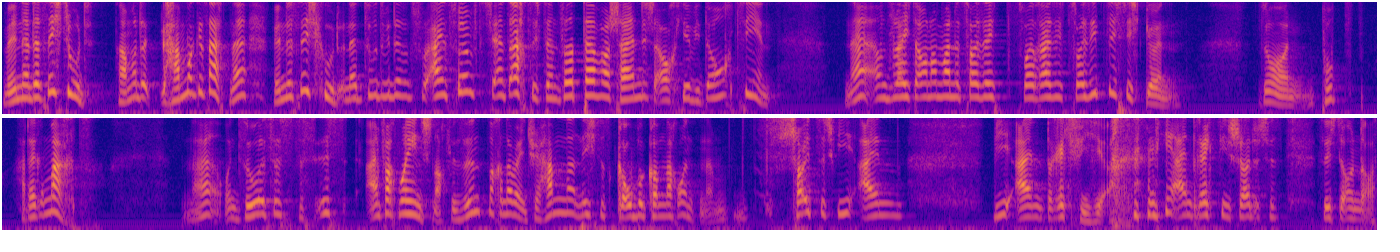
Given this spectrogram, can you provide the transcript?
Wenn er das nicht tut, haben wir, haben wir gesagt, ne? wenn es nicht tut und er tut wieder 1,50, 1,80, dann wird er wahrscheinlich auch hier wieder hochziehen. Ne? Und vielleicht auch nochmal eine 260, 230, 270 sich gönnen. So, und pup, hat er gemacht. Na, und so ist es, das ist einfach Range noch. Wir sind noch in der Range. Wir haben dann nicht das Go bekommen nach unten. Scheut sich wie ein, wie ein Dreckvieh hier. wie ein Dreckvieh scheut sich da unten aus.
